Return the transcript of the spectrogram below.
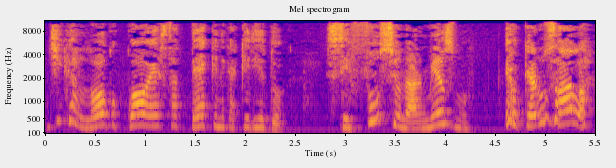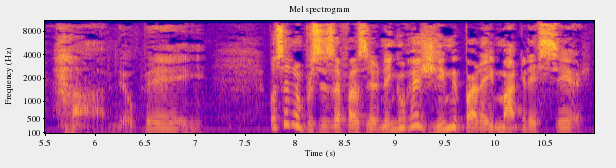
diga logo qual é essa técnica, querido. Se funcionar mesmo, eu quero usá-la. Ah, meu bem, você não precisa fazer nenhum regime para emagrecer.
